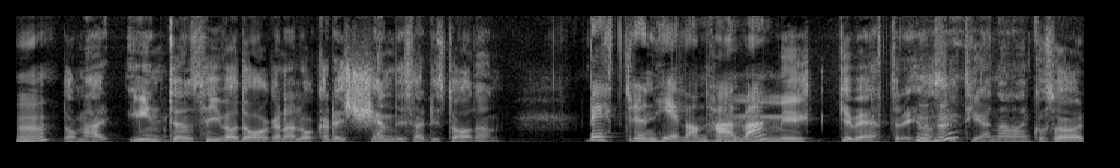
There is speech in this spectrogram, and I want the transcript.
Mm. De här intensiva dagarna lockade kändisar till staden. Bättre än Helan halva? Mycket bättre. Jag mm. citerar en annan kåsör.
